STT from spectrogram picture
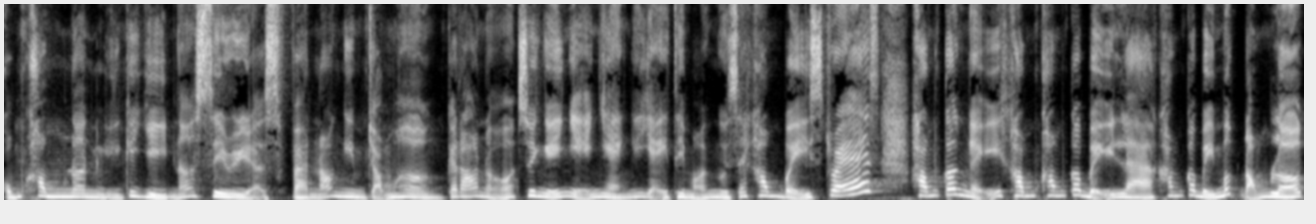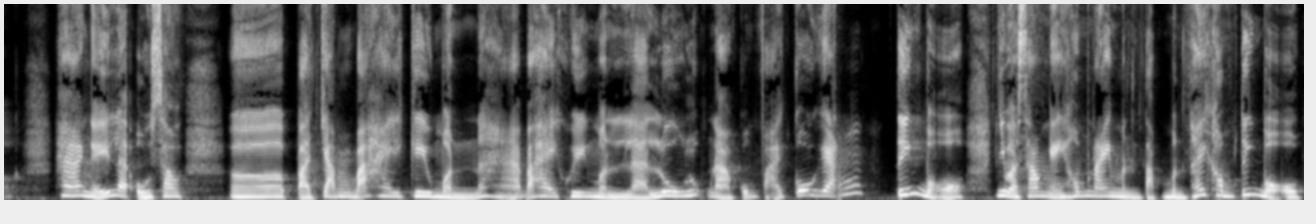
cũng không nên nghĩ cái gì nó serious và nó nghiêm trọng hơn cái đó nữa. Suy nghĩ nhẹ nhàng như vậy thì mọi người sẽ không bị stress không có nghĩ không không có bị là không có bị mất động lực. Ha nghĩ là ủa sao uh, bà chăm bà hay kêu mình hả? Bà hay khuyên mình là luôn lúc nào cũng phải cố gắng tiến bộ. Nhưng mà sau ngày hôm nay mình tập mình thấy không tiến bộ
